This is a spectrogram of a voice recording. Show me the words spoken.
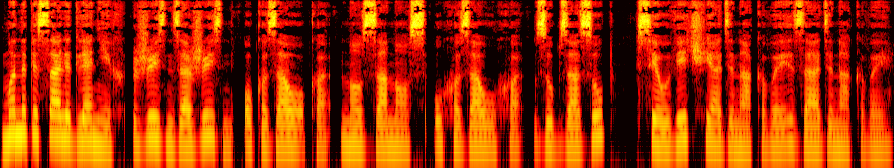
Мы написали для них жизнь за жизнь, око за око, нос за нос, ухо за ухо, зуб за зуб, все увечья одинаковые за одинаковые.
